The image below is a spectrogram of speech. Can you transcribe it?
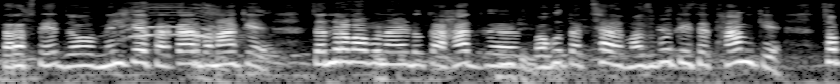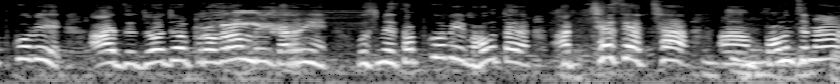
तरफ़ से जो मिलके सरकार बना के चंद्रबाबु नायडू का हाथ बहुत अच्छा मजबूती से थाम के सबको भी आज जो जो प्रोग्राम भी कर रही हैं उसमें सबको भी बहुत अच्छे से अच्छा पहुँचना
